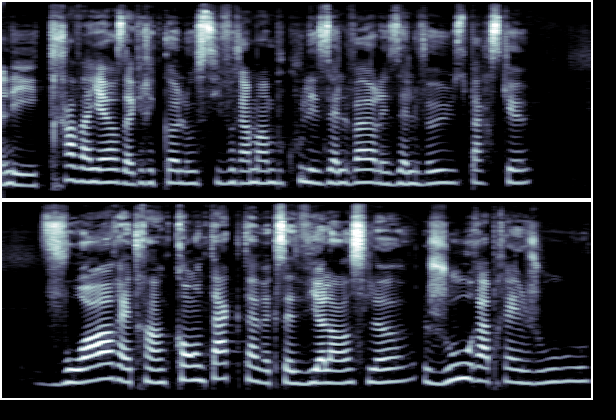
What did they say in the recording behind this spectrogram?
les travailleurs agricoles aussi, vraiment beaucoup les éleveurs, les éleveuses, parce que voir, être en contact avec cette violence-là, jour après jour,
